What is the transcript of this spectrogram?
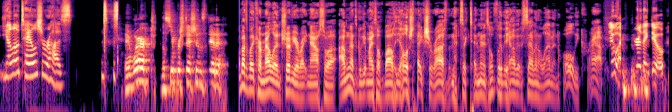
Yellowtail Shiraz. it worked. The superstitions did it. I'm about to play Carmella in trivia right now, so uh, I'm going to go get myself a bottle of Yellow Shag Shiraz in the next like 10 minutes. Hopefully, they have it at 7 Eleven. Holy crap. Do, I'm sure they do.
